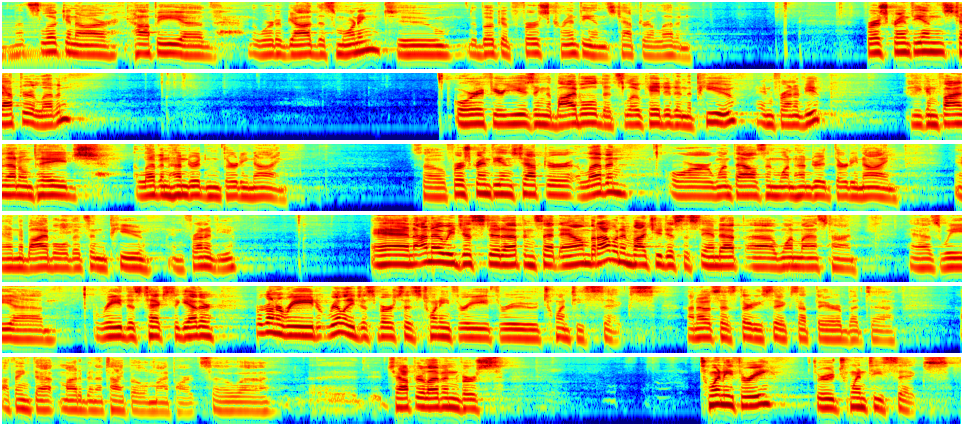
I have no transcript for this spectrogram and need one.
amen. Let's look in our copy of the Word of God this morning to the book of 1 Corinthians, chapter 11. 1 Corinthians, chapter 11. Or if you're using the Bible that's located in the pew in front of you, you can find that on page 1139. So 1 Corinthians chapter 11 or 1139 and the Bible that's in the pew in front of you. And I know we just stood up and sat down, but I would invite you just to stand up uh, one last time as we uh, read this text together. We're going to read really just verses 23 through 26. I know it says 36 up there, but uh, I think that might have been a typo on my part. So, uh, chapter 11, verse 23 through 26.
